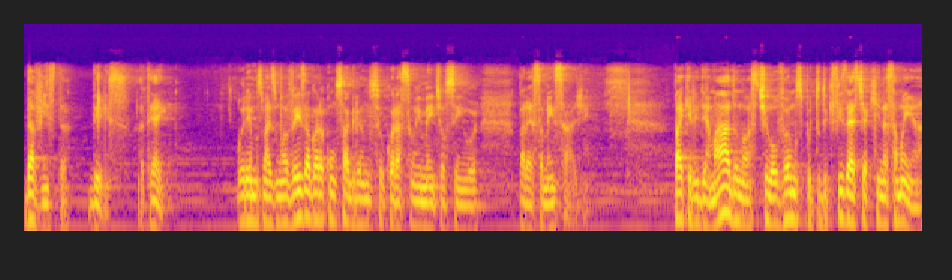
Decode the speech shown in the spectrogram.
da vista deles. Até aí. Oremos mais uma vez, agora consagrando seu coração e mente ao Senhor para essa mensagem. Pai querido e amado, nós te louvamos por tudo que fizeste aqui nessa manhã.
